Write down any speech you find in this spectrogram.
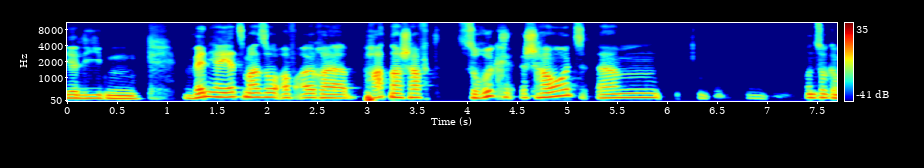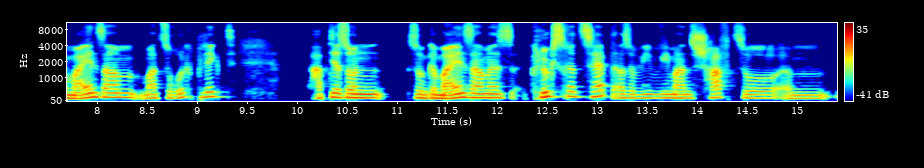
ihr Lieben. Wenn ihr jetzt mal so auf eure Partnerschaft zurückschaut ähm, und so gemeinsam mal zurückblickt, habt ihr so ein, so ein gemeinsames Glücksrezept, also wie, wie man es schafft, so ähm,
